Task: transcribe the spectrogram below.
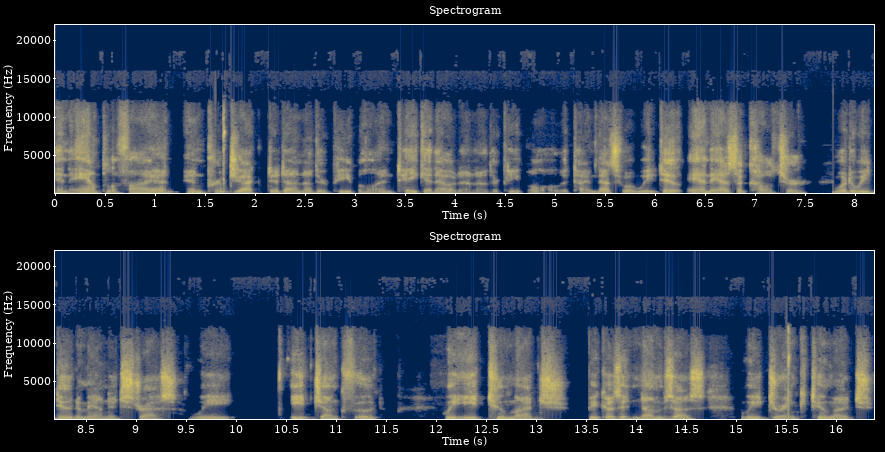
and amplify it and project it on other people and take it out on other people all the time. That's what we do. And as a culture, what do we do to manage stress? We eat junk food. We eat too much because it numbs us. We drink too much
